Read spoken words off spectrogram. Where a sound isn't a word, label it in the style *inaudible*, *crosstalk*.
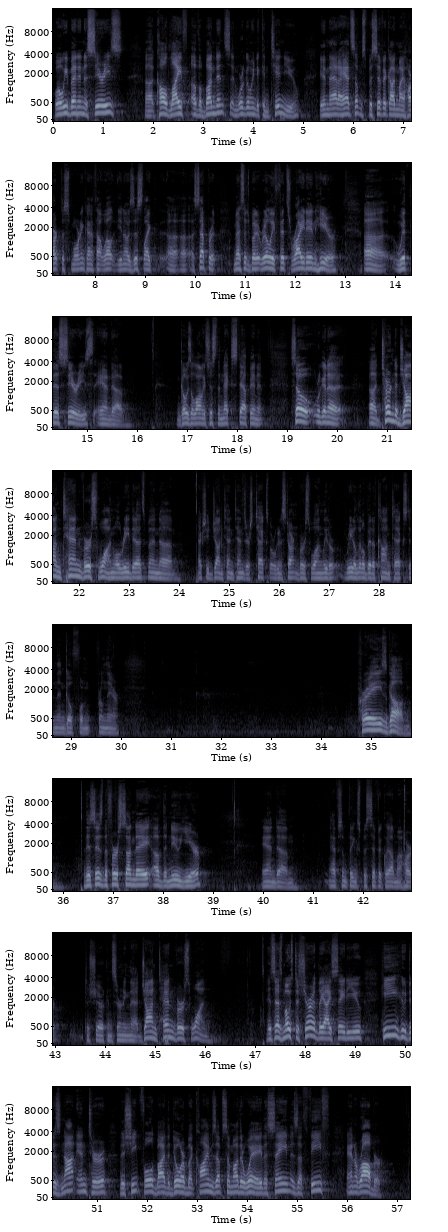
Well, we've been in a series uh, called Life of Abundance, and we're going to continue in that. I had something specific on my heart this morning, kind of thought, well, you know, is this like a, a separate message? But it really fits right in here uh, with this series and uh, goes along. It's just the next step in it. So we're going to uh, turn to John 10, verse 1. We'll read there. That's been. Actually, John 10 10 there's text, but we're going to start in verse 1, read a, read a little bit of context, and then go from, from there. Praise God. This is the first Sunday of the new year, and um, I have some things specifically on my heart to share concerning that. John 10, verse 1. It says, Most assuredly I say to you, he who does not enter the sheepfold by the door, but climbs up some other way, the same is a thief and a robber.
